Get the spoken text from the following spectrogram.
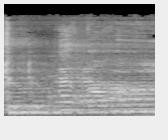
to heaven.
